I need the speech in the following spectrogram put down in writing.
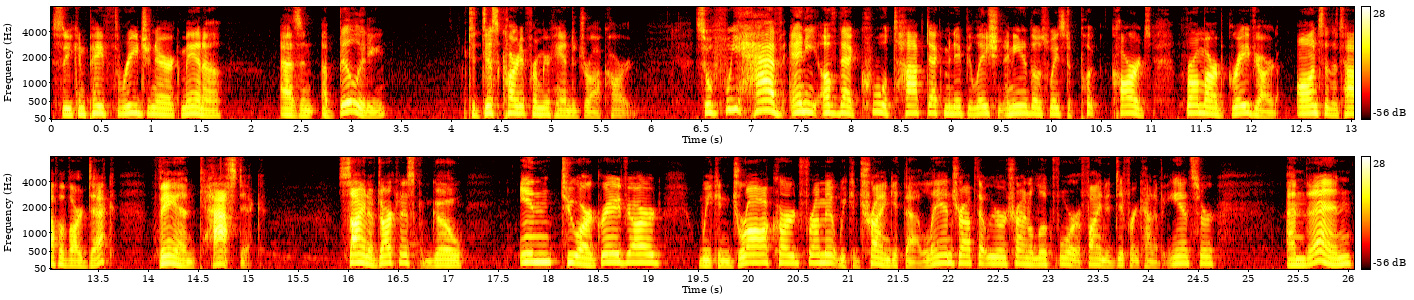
So you can pay 3 generic mana as an ability to discard it from your hand to draw a card. So if we have any of that cool top deck manipulation, any of those ways to put cards from our graveyard onto the top of our deck, fantastic. Scion of Darkness can go into our graveyard. We can draw a card from it. We can try and get that land drop that we were trying to look for or find a different kind of answer. And then,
